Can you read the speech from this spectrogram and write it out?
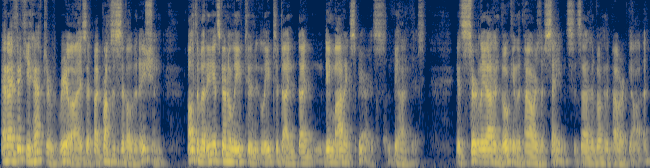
And I think you have to realize that by process of elimination, ultimately it's going to lead to lead to di- di- demonic spirits behind this. It's certainly not invoking the powers of saints. It's not invoking the power of God.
